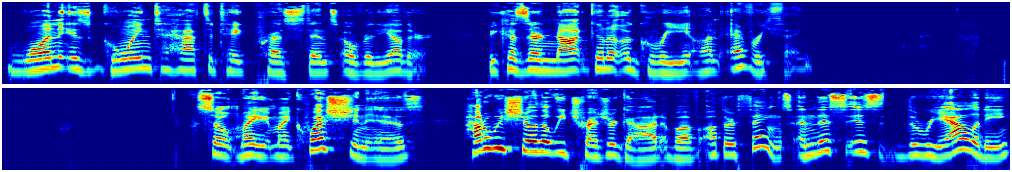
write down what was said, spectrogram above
One is going to have to take precedence over the other because they're not going to agree on everything. So my my question is, how do we show that we treasure God above other things? And this is the reality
